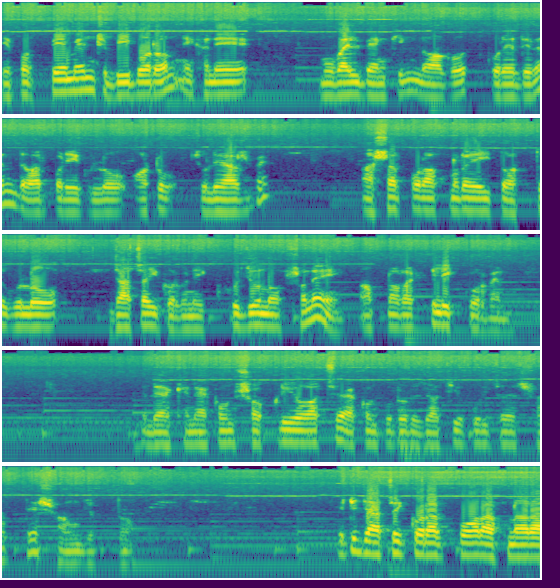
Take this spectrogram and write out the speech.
এরপর পেমেন্ট বিবরণ, এখানে মোবাইল ব্যাংকিং নগদ করে দেবেন, দেওয়ার পরে এগুলো অটো চলে আসবে। আসার পর আপনারা এই তথ্যগুলো যাচাই করবেন, এই খুঁজুন অপশনে আপনারা ক্লিক করবেন। দেখেন অ্যাকাউন্ট সক্রিয় আছে অ্যাকাউন্ট পর্যন্ত জাতীয় পরিচয়ের সাথে সংযুক্ত। এটি যাচাই করার পর আপনারা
